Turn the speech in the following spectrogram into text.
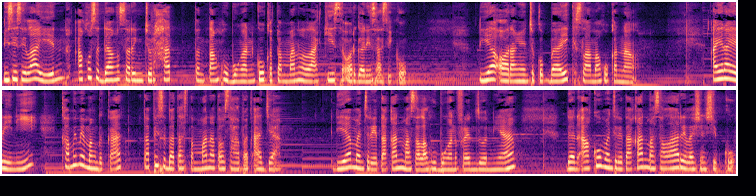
Di sisi lain, aku sedang sering curhat tentang hubunganku ke teman lelaki seorganisasiku. Dia orang yang cukup baik selama aku kenal. Akhir-akhir ini, kami memang dekat, tapi sebatas teman atau sahabat aja. Dia menceritakan masalah hubungan friendzone-nya dan aku menceritakan masalah relationshipku.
